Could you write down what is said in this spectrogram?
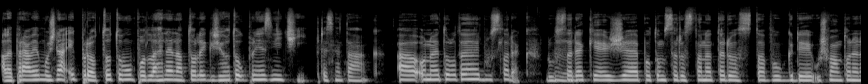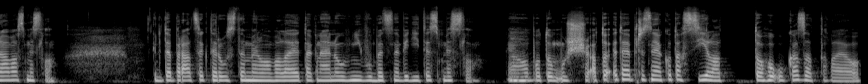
ale právě možná i proto tomu podlehne natolik, že ho to úplně zničí. Přesně tak. A ono je tohle důsledek. Důsledek hmm. je, že potom se dostanete do stavu, kdy už vám to nedává smysl kdy ta práce, kterou jste milovali, tak najednou v ní vůbec nevidíte smysl. Jo, mm. potom už, a to, to je přesně jako ta síla toho ukazatele, jo,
